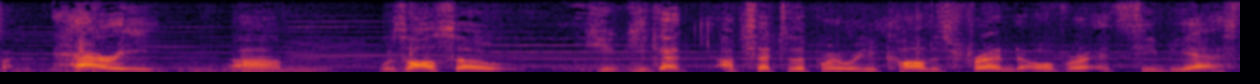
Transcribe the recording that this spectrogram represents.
I, Harry um, was also. He, he got upset to the point where he called his friend over at CBS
